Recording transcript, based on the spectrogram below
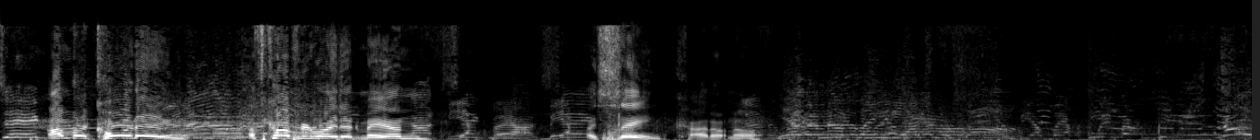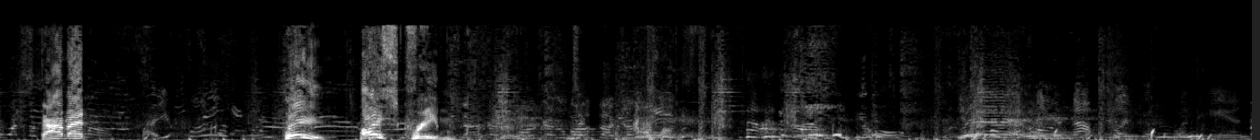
Sigma. I'm recording. That's copyrighted, man. Not Sigma, not Sigma. I think. I don't know. Stop it! Are you playing with one? Hey, ice cream. Yeah, you're not playing with one hand.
